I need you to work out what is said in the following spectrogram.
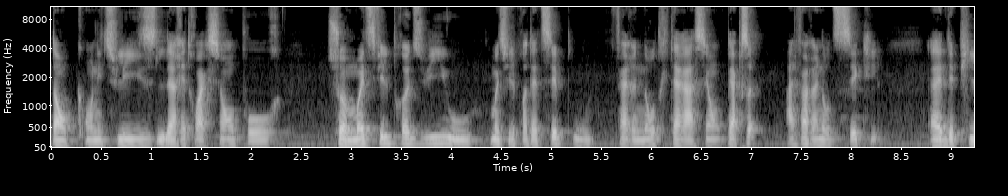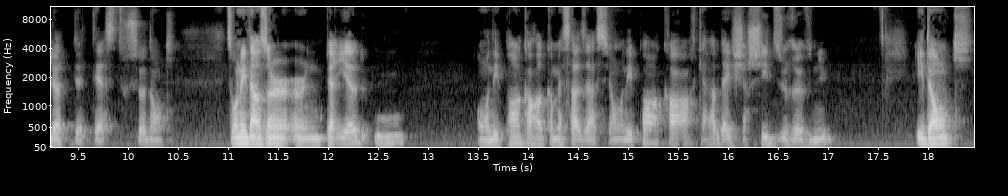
Donc, on utilise la rétroaction pour soit modifier le produit ou modifier le prototype ou faire une autre itération, puis après ça, aller faire un autre cycle euh, de pilote, de test, tout ça. Donc, on est dans une période où on n'est pas encore en commercialisation, on n'est pas encore capable d'aller chercher du revenu. Et donc,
